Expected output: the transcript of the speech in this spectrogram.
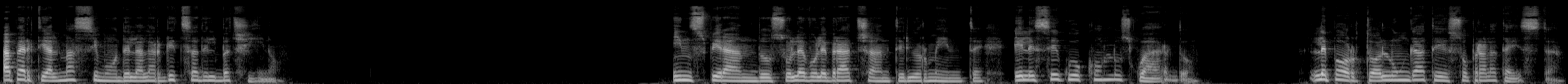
aperti al massimo della larghezza del bacino. Inspirando sollevo le braccia anteriormente e le seguo con lo sguardo. Le porto allungate sopra la testa.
